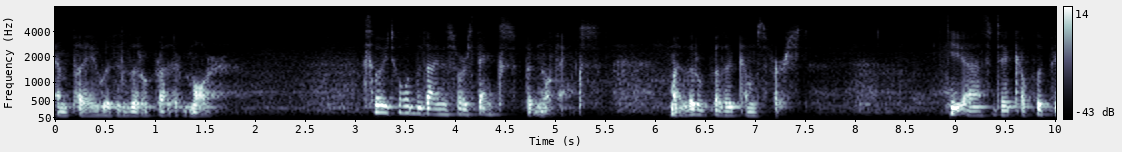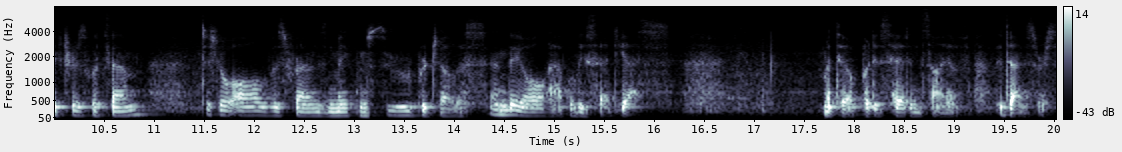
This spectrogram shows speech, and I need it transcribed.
and play with his little brother more. So he told the dinosaurs thanks, but no thanks. My little brother comes first. He asked to take a couple of pictures with them to show all of his friends and make them super jealous, and they all happily said yes. Mateo put his head inside of the dinosaurs'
